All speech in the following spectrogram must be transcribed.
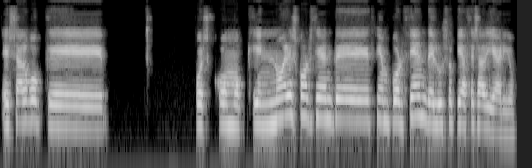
es algo que pues como que no eres consciente 100% del uso que haces a diario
